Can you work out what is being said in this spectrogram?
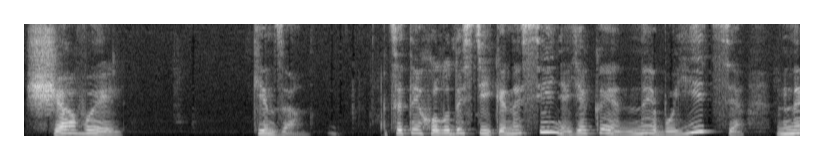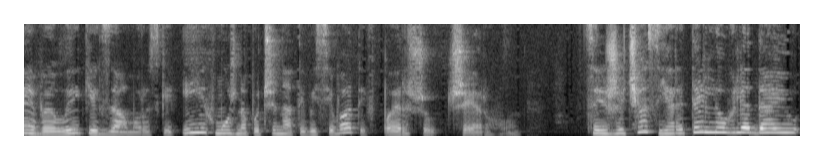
щавель, кінза. Це те холодостійке насіння, яке не боїться невеликих заморозків, і їх можна починати висівати в першу чергу. Цей же час я ретельно оглядаю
